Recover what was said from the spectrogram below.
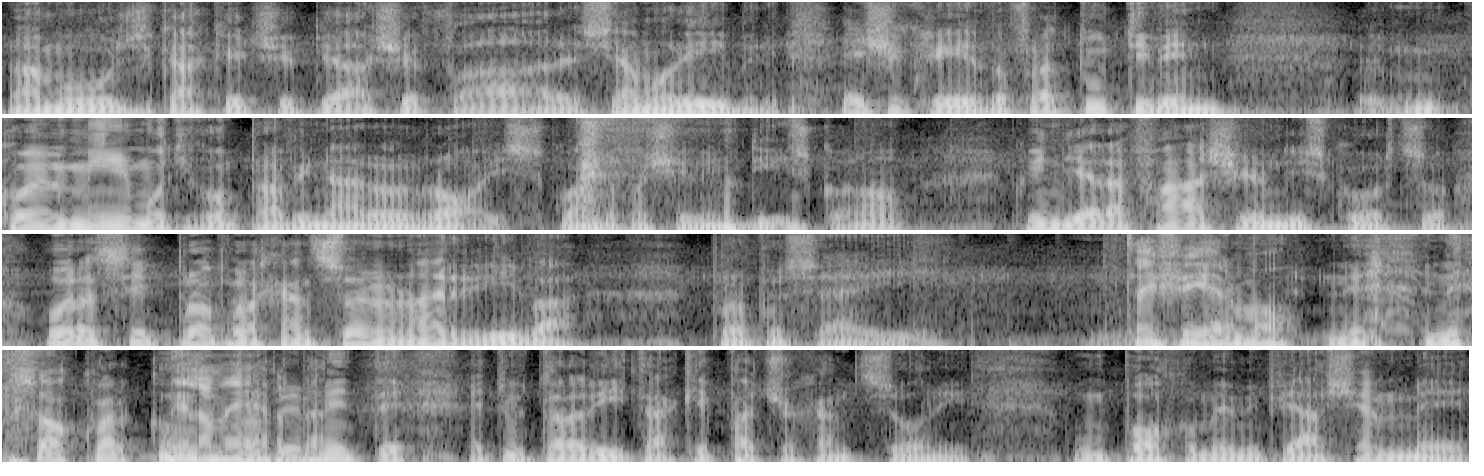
la musica che ci piace fare, siamo liberi e ci credo, fra tutti ven- eh, come minimo ti compravi un Rolls Royce quando facevi un disco, no? Quindi era facile un discorso. Ora se proprio la canzone non arriva, proprio sei Sei fermo. ne, ne so qualcosa. Nella merda. Probabilmente è tutta la vita che faccio canzoni un po' come mi piace a me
